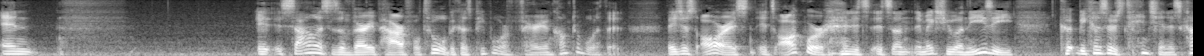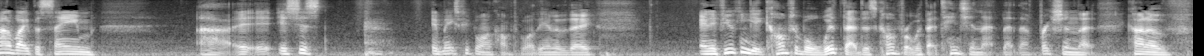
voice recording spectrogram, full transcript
and it, silence is a very powerful tool because people are very uncomfortable with it. They just are. It's it's awkward and it's it's un, it makes you uneasy because there's tension. It's kind of like the same. Uh, it, it's just it makes people uncomfortable at the end of the day. And if you can get comfortable with that discomfort, with that tension, that that, that friction, that kind of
